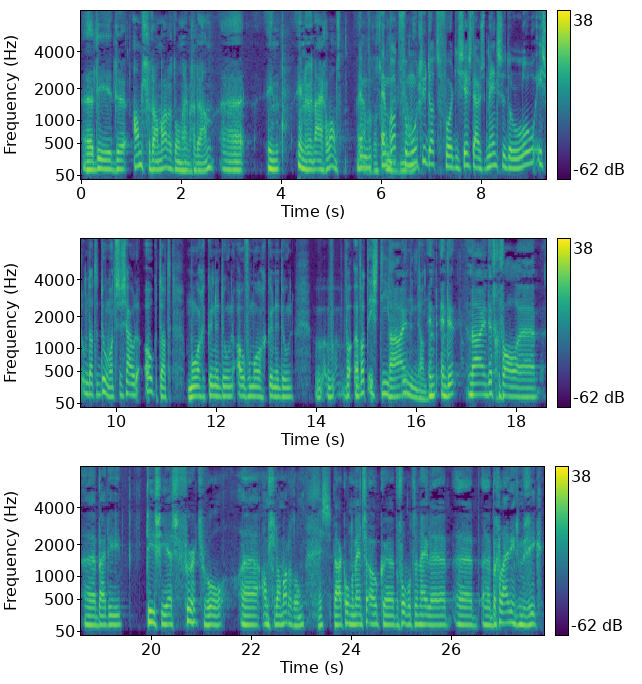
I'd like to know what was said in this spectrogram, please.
eh, die de Amsterdam Marathon hebben gedaan in, in hun eigen land. En, en wat vermoedt u dat voor die 6000 mensen de lol is om dat te doen? Want ze zouden ook dat morgen kunnen doen, overmorgen kunnen doen. W- wat is die verbinding dan? In, in, dit, nou, in dit geval bij die TCS Virtual eh, Amsterdam Marathon. Daar konden mensen ook eh, bijvoorbeeld een hele eh, begeleidingsmuziek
